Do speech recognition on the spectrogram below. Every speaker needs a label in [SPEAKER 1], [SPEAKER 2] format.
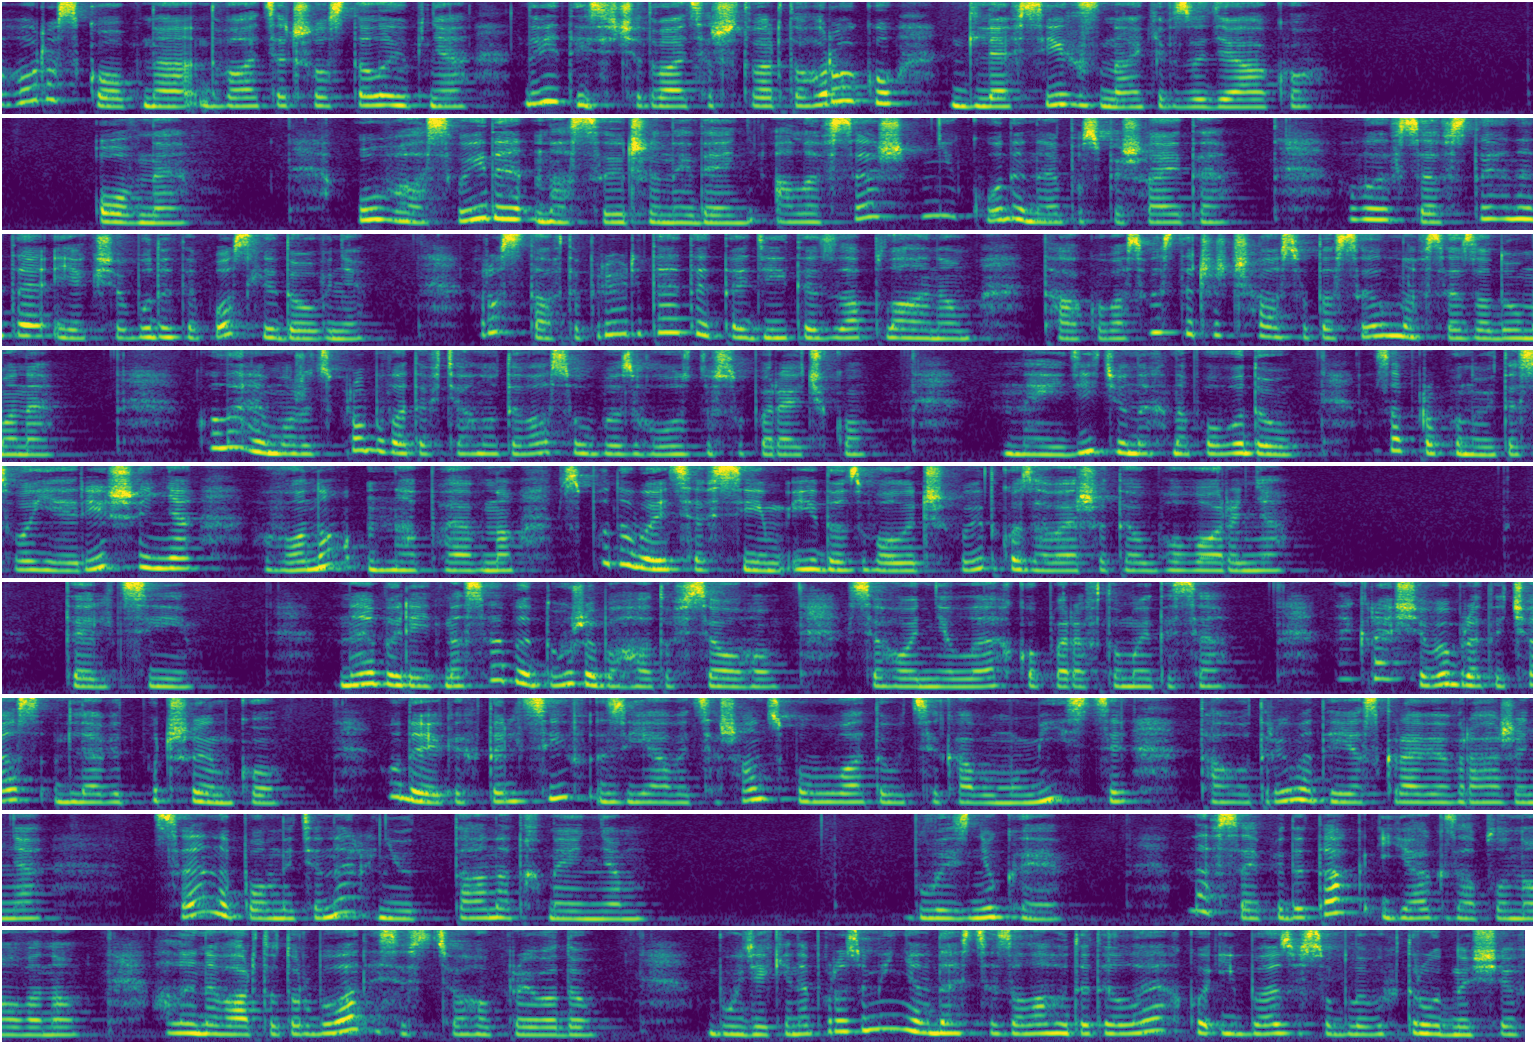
[SPEAKER 1] Гороскоп на 26 липня 2024 року для всіх знаків зодіаку. Овне. У вас вийде насичений день, але все ж нікуди не поспішайте. Ви все встигнете, якщо будете послідовні. Розставте пріоритети та дійте за планом. Так у вас вистачить часу та сил на все задумане. Колеги можуть спробувати втягнути вас у безглузду суперечку. Не йдіть у них на поводу, запропонуйте своє рішення, воно, напевно, сподобається всім і дозволить швидко завершити обговорення. Тельці. Не беріть на себе дуже багато всього. Сьогодні легко перевтомитися. Найкраще вибрати час для відпочинку. У деяких тельців з'явиться шанс побувати у цікавому місці та отримати яскраві враження. Це наповнить енергію та натхненням. Близнюки. Не все піде так, як заплановано, але не варто турбуватися з цього приводу. Будь-які непорозуміння вдасться залагодити легко і без особливих труднощів.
